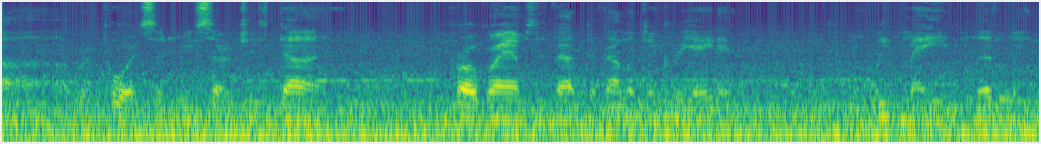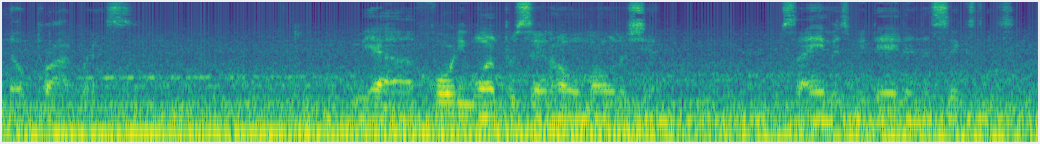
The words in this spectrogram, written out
uh, reports and researches done, programs developed and created. we've made literally no progress. We have 41% home ownership, same as we did in the 60s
